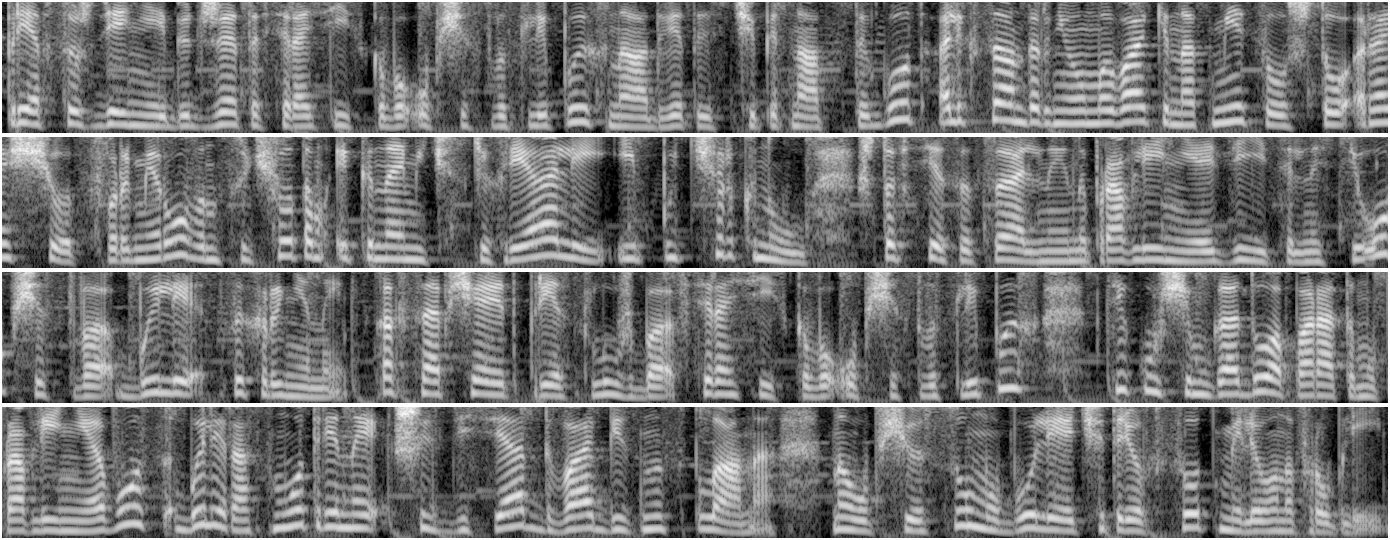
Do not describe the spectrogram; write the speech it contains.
При обсуждении бюджета Всероссийского общества слепых на 2015 год Александр Неумывакин отметил, что расчет сформирован с учетом экономических реалий и подчеркнул, что все социальные направления деятельности общества были сохранены. Как сообщает пресс-служба служба Всероссийского общества слепых, в текущем году аппаратом управления ВОЗ были рассмотрены 62 бизнес-плана на общую сумму более 400 миллионов рублей.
